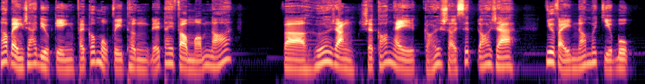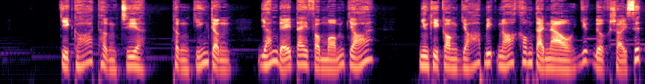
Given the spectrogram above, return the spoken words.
Nó bèn ra điều kiện phải có một vị thần để tay vào mõm nó và hứa rằng sẽ có ngày cởi sợi xích đó ra, như vậy nó mới chịu buộc. Chỉ có thần chia, thần chiến trận, dám để tay vào mõm chó. Nhưng khi con chó biết nó không tài nào dứt được sợi xích,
